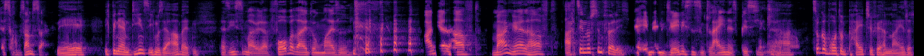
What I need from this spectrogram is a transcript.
Das ist doch am Samstag. Nee. Ich bin ja im Dienst, ich muss ja arbeiten. Da siehst du mal wieder. Vorbereitung, Meisel. Mangelhaft. Mangelhaft. 18 Uhr stimmt völlig. Ja, eben wenigstens ein kleines bisschen. Ja, klar. Zuckerbrot und Peitsche für Herrn Meisel.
